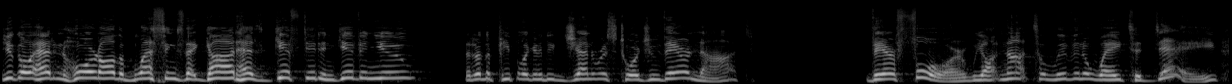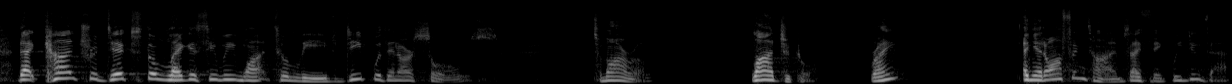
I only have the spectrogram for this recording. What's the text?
you go ahead and hoard all the blessings that God has gifted and given you, that other people are going to be generous towards you. They are not. Therefore, we ought not to live in a way today that contradicts the legacy we want to leave deep within our souls tomorrow. Logical, right? And yet, oftentimes, I think we do that.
